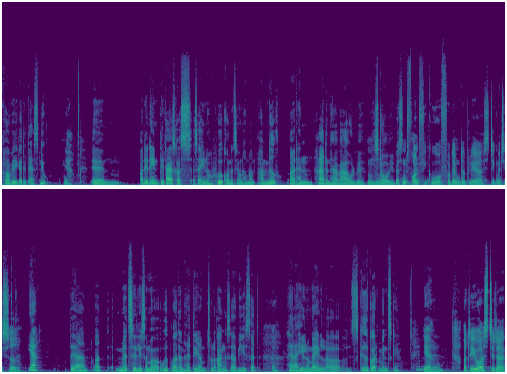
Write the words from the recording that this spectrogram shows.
påvirker det deres liv. Ja. Øhm, og det er, en, det er faktisk også altså, en af hovedgrundene til, at hun har ham med, og at han har den her varulve-historie. Med sådan en frontfigur for dem, der bliver stigmatiseret. Det er han. Og med til ligesom at udbrede den her idé om tolerance og vise, at Ja. ja. han er helt normal og skide godt menneske. Ja. Øh, Og det er jo også det, der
